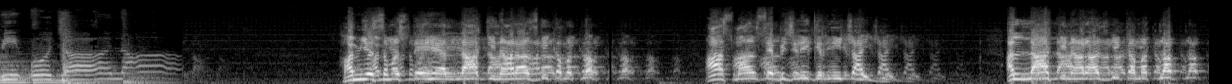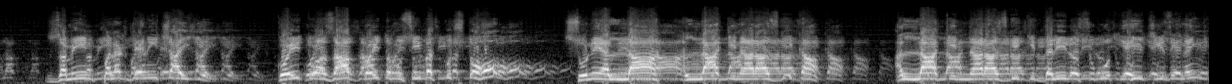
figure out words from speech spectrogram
بھی اجالا۔ ہم یہ سمجھتے ہیں اللہ کی ناراضگی کا مطلب۔ آسمان سے بجلی گرنی چاہیے۔ اللہ کی ناراضگی کا مطلب۔ زمین پلٹ دینی چاہیے۔ کوئی تو عذاب، کوئی تو مصیبت کچھ تو ہو۔ سنے اللہ اللہ کی ناراضگی کا۔ اللہ کی ناراضگی کی دلیل و ثبوت یہی چیزیں نہیں۔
